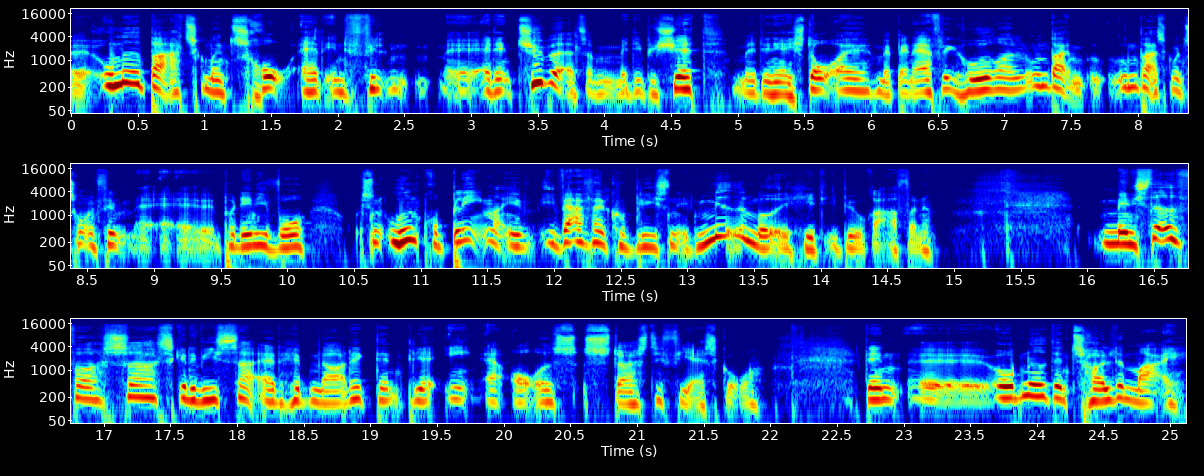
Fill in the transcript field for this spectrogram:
Øh, umiddelbart skulle man tro, at en film øh, af den type, altså med det budget, med den her historie, med Ben Affleck i hovedrollen, umiddelbart, umiddelbart skulle man tro, at en film øh, øh, på det niveau, sådan uden problemer, i, i hvert fald kunne blive sådan et middelmådigt hit i biograferne. Men i stedet for, så skal det vise sig, at Hypnotic den bliver en af årets største fiaskoer. Den øh, åbnede den 12. maj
